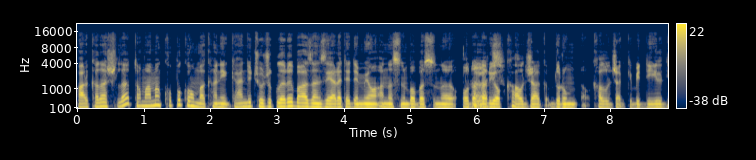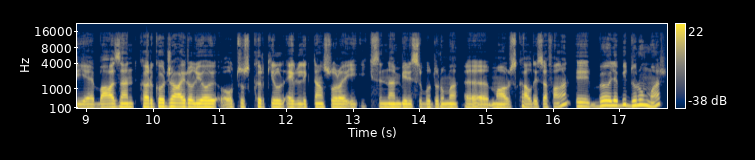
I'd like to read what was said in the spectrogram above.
arkadaşla tamamen kopuk olmak. Hani kendi çocukları bazen ziyaret edemiyor anasını babasını, odaları evet. yok kalacak, durum kalacak gibi değil diye. Bazen karı koca ayrılıyor 30-40 yıl evlilikten sonra ikisinden birisi bu duruma e, maruz kaldıysa falan. E, böyle bir durum var.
